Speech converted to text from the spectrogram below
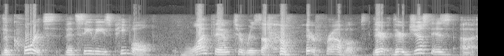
the courts that see these people want them to resolve their problems. They're they're just as uh,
